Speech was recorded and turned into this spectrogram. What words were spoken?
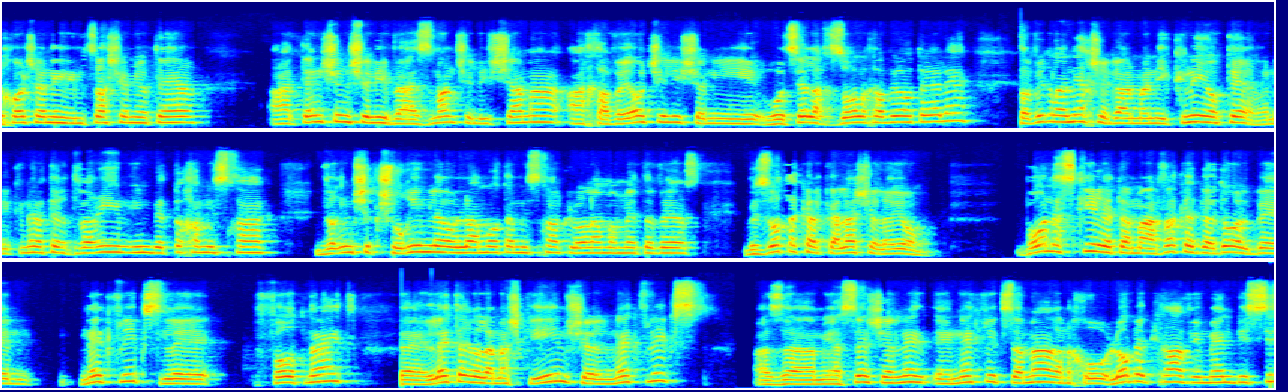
ככל שאני נמצא שם יותר, ה-attention שלי והזמן שלי שמה, החוויות שלי שאני רוצה לחזור לחוויות האלה, סביר להניח שגם אני אקנה יותר, אני אקנה יותר דברים, אם בתוך המשחק, דברים שקשורים לעולמות המשחק, לעולם המטאוורס, וזאת הכלכלה של היום. בואו נזכיר את המאבק הגדול בין נטפליקס לפורטנייט, לטר למשקיעים של נטפליקס אז המייסד של נטפליקס אמר, אנחנו לא בקרב עם NBC,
